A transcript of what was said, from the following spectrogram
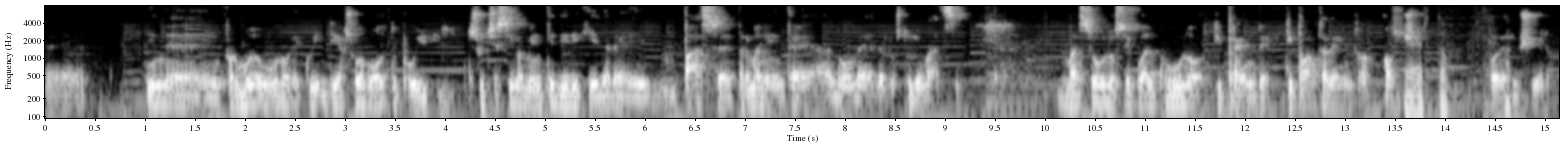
eh, in, in, Formula 1 e quindi a sua volta poi successivamente di richiedere un pass permanente a nome dello studio Mazzi ma solo se qualcuno ti prende ti porta dentro oggi certo. puoi riuscire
